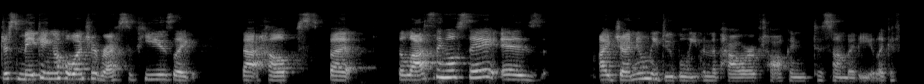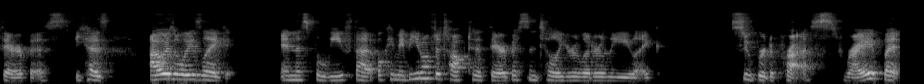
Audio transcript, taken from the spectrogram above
just making a whole bunch of recipes like that helps. But the last thing i'll say is i genuinely do believe in the power of talking to somebody like a therapist because i was always like in this belief that okay maybe you don't have to talk to a therapist until you're literally like super depressed right but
